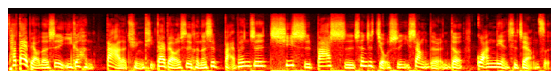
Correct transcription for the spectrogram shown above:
它代表的是一个很大的群体，代表的是可能是百分之七十、八十甚至九十以上的人的观念是这样子。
